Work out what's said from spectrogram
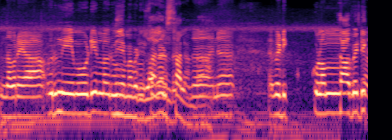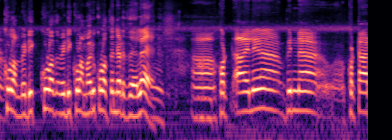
എന്താ പറയാ ഒരു നിയമപടിയുള്ള ഒരു സ്ഥലം അതിന് വെടിക്കുളം വെടിക്കുളം വെടിക്കുള വെടിക്കുളം ഒരു കുളത്തിന്റെ അടുത്ത് അല്ലേ? അതിൽ പിന്നെ കൊട്ടാര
